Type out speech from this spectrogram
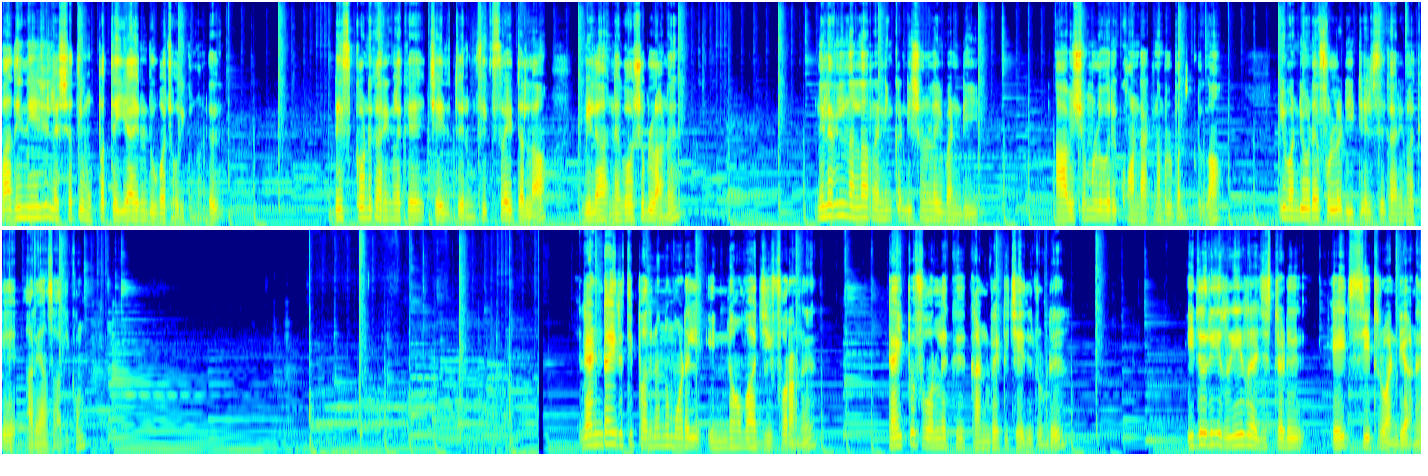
പതിനേഴ് ലക്ഷത്തി മുപ്പത്തയ്യായിരം രൂപ ചോദിക്കുന്നുണ്ട്. ഡിസ്കൗണ്ട് കാര്യങ്ങളൊക്കെ ചെയ്തു തരും ഫിക്സ് റേറ്റ് അല്ല വില നെഗോഷ്യബിൾ ആണ്. നിലവിൽ നല്ല റണ്ണിങ് കണ്ടീഷനുള്ള ഈ വണ്ടി ആവശ്യമുള്ളവർ കോൺടാക്ട് നമ്പർ ബന്ധപ്പെടുക. ഈ വണ്ടിയുടെ ഫുൾ ഡീറ്റെയിൽസ് കാര്യങ്ങളൊക്കെ അറിയാൻ സാധിക്കും. രണ്ടായിരത്തി പതിനൊന്ന് മോഡൽ ഇന്നോവ ജി ഫോർ ആണ് ടൈപ്പ് ഫോറിലേക്ക് കൺവേർട്ട് ചെയ്തിട്ടുണ്ട്. ഇതൊരു റീ രജിസ്റ്റേർഡ് എയ്റ്റ് സീറ്റർ വണ്ടിയാണ്.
